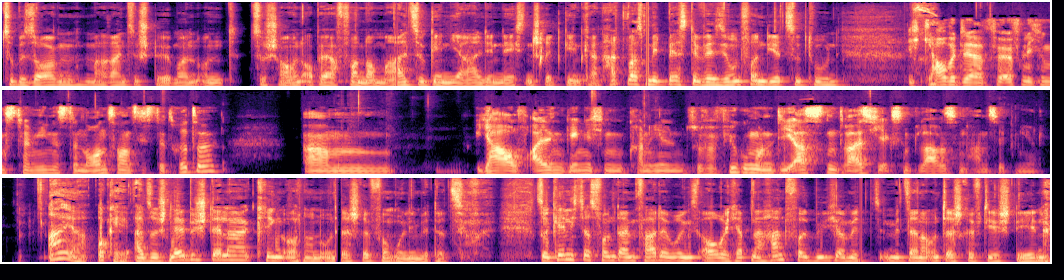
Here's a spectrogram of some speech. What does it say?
zu besorgen, mal reinzustöbern und zu schauen, ob er von normal zu genial den nächsten Schritt gehen kann. Hat was mit beste Version von dir zu tun? Ich glaube, der Veröffentlichungstermin ist der 29.3. Ähm, ja, auf allen gängigen Kanälen zur Verfügung und die ersten 30 Exemplare sind handsigniert. Ah ja, okay. Also Schnellbesteller kriegen auch noch eine Unterschrift vom Uli mit dazu. So kenne ich das von deinem Vater übrigens auch. Ich habe eine Handvoll Bücher mit, mit seiner Unterschrift hier stehen.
